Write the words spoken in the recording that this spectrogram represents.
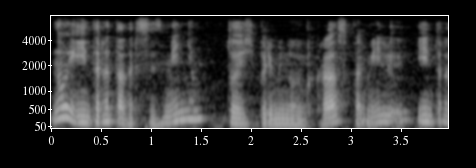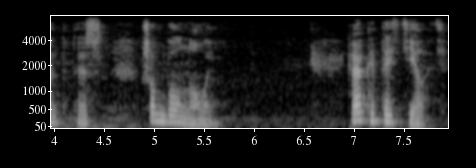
Ну и интернет-адрес изменим, то есть переименуем как раз фамилию и интернет-адрес, чтобы был новый. Как это сделать?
